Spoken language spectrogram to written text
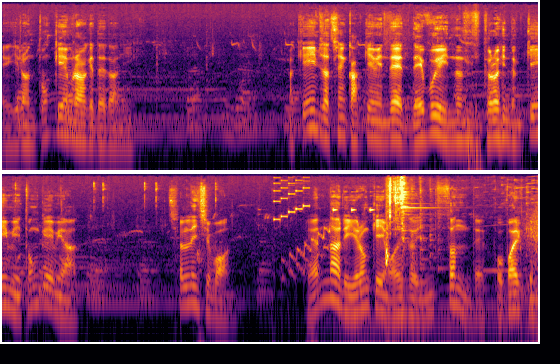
예, 이런 똥게임을 하게 되다니. 아, 게임 자체는 갓게임인데 내부에 있는 들어있는 게임이 똥게임이야. 챌린지 원 옛날에 이런 게임 어디서 있었는데 모바일 게임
